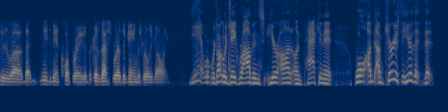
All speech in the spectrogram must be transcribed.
to uh, that need to be incorporated because that's where the game is really going. Yeah, we're, we're talking with Jake Robbins here on Unpacking It. Well, I'm, I'm curious to hear that, that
